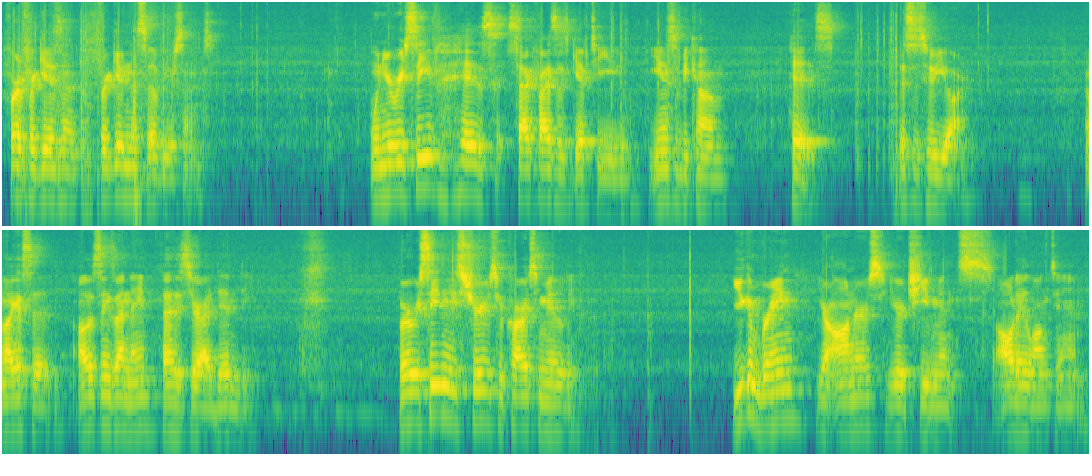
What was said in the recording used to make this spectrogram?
For forgiveness of your sins. When you receive His sacrifice as gift to you, you need to become His. This is who you are. And like I said, all those things I named, that is your identity. But receiving these truths requires humility. You can bring your honors, your achievements all day long to Him.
